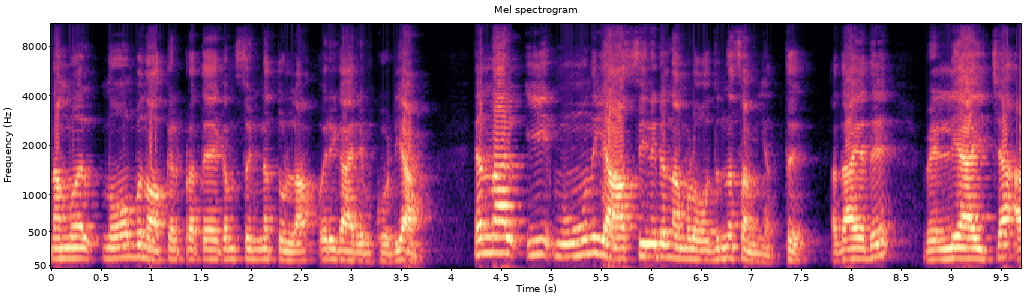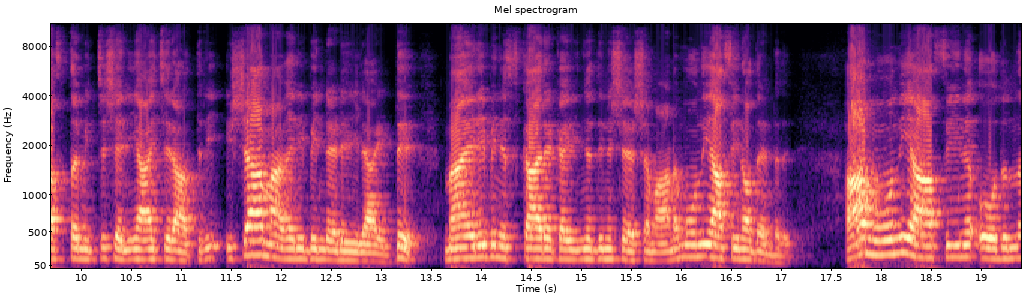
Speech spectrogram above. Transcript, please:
നമ്മൾ നോമ്പ് നോക്കൽ പ്രത്യേകം സുന്നത്തുള്ള ഒരു കാര്യം കൂടിയാണ്. എന്നാൽ ഈ മൂന്ന് യാസീനുകൾ നമ്മൾ ഓതുന്ന സമയത്ത് അതായത് വെള്ളിയാഴ്ച അസ്തമിച്ച് ശനിയാഴ്ച രാത്രി ഇഷാ മഹരിബിന്റെ ഇടയിലായിട്ട് മഹരിബ് നിസ്കാരം കഴിഞ്ഞതിന് ശേഷമാണ് മൂന്ന് യാസീൻ ഓതേണ്ടത്. ആ മൂന്ന് യാസീന് ഓതുന്ന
